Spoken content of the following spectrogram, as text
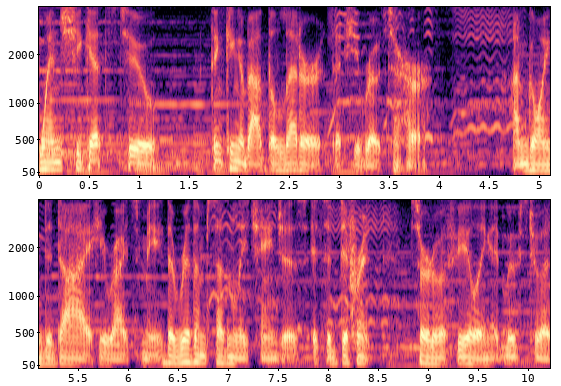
When she gets to thinking about the letter that he wrote to her, I'm going to die, he writes me, the rhythm suddenly changes. It's a different sort of a feeling. It moves to a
